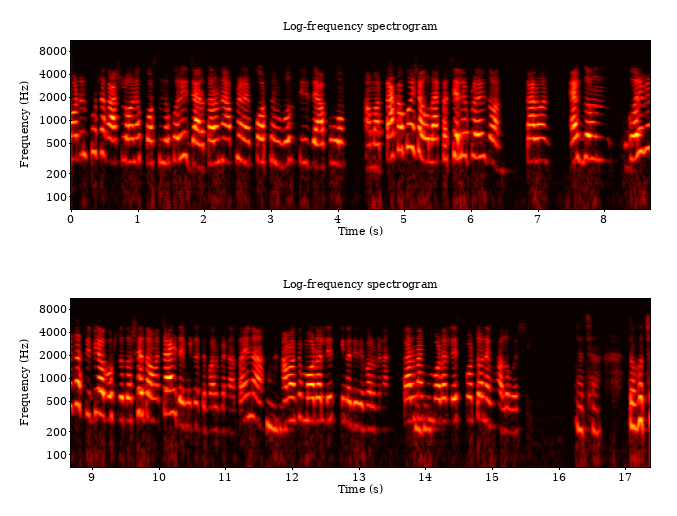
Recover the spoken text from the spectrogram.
মডেল পোশাক আসলে অনেক পছন্দ করি। যার কারণে আপনার প্রথমে বলছি যে আপু আমার টাকা পয়সা গুলো একটা ছেলের প্রয়োজন। কারণ একজন গরিবের কাছে বিয়া বসলে তো সে তো আমার চাহিদা মেটাতে পারবে না তাই না। আমাকে মডেল ড্রেস কিনে দিতে পারবে না। কারণ আমি মডেল ড্রেস পরতে অনেক ভালোবাসি। আচ্ছা তো হচ্ছে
